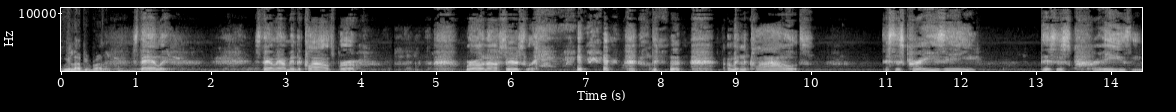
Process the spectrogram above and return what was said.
We love you, brother. Stanley. Stanley, I'm in the clouds, bro. Bro, now seriously. I'm in the clouds. This is crazy. This is crazy.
